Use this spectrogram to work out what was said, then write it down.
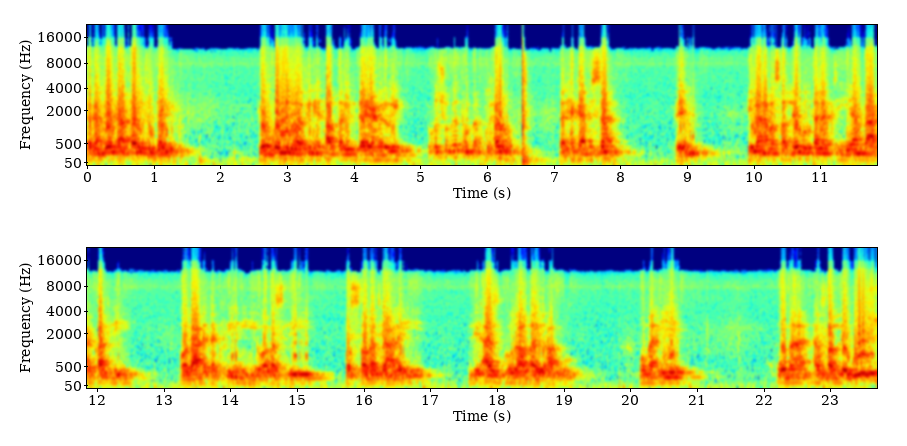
ده كان بيقطع الطريق في الدايرة. يوم كل اللي واقفين يقطعوا الطريق في الدايرة يعملوا إيه؟ يخشوا بيوتهم بقى وحرهم ده الحكاية مش سهلة. بصلبه ثلاث أيام بعد قتله وبعد تكفينه وغسله والصلاة عليه لازجر غيره. وما إيه؟ وما أصلبوش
